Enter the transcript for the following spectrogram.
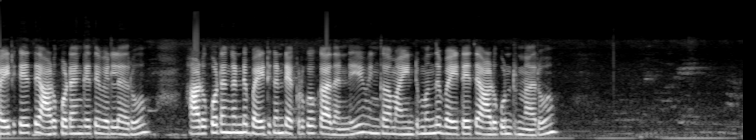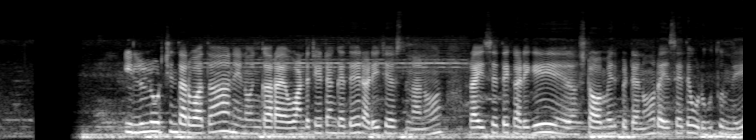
బయటకు అయితే ఆడుకోవడానికి అయితే వెళ్ళారు. ఆడుకోవడం కంటే బయటకంటే ఎక్కడికో కాదండి. ఇంకా మా ఇంటి ముందే బయట అయితే ఆడుకుంటున్నారు. ఇల్లు ఊడ్చిన తర్వాత నేను ఇంకా వంట చేయడానికి అయితే రెడీ చేస్తున్నాను. రైస్ అయితే కడిగి స్టవ్ మీద పెట్టాను. రైస్ అయితే ఉడుకుతుంది.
